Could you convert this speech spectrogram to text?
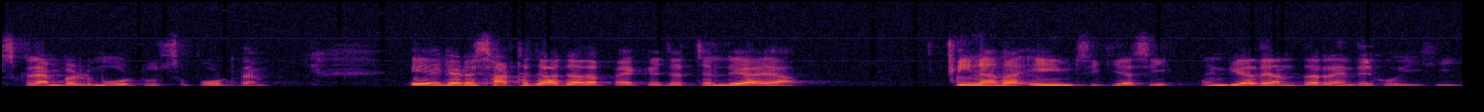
scrambled more to support them ਇਹ ਜਿਹੜੇ 60 ਜਹਾਜ਼ਾਂ ਦਾ ਪੈਕੇਜ ਚੱਲਿਆ ਆ, ਇਹਨਾਂ ਦਾ ਏਮ ਸੀ ਕਿ ਅਸੀਂ ਇੰਡੀਆ ਦੇ ਅੰਦਰ ਰਹਿੰਦੇ ਹੋਈ ਹੀ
